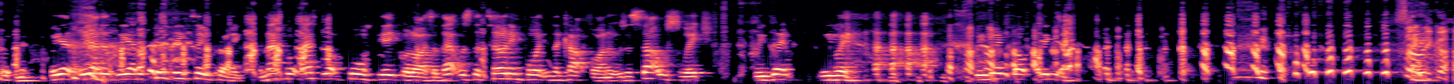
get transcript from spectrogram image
we had we had a, we had a two v two break, and that's what that's what forced the equaliser. That was the turning point in the cup final. It was a subtle switch. We went we went we went. Sorry, Graham.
